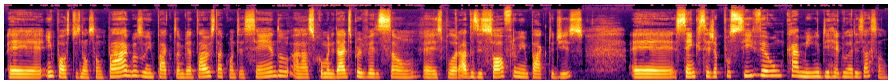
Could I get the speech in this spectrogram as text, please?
É, impostos não são pagos, o impacto ambiental está acontecendo, as comunidades por vezes são é, exploradas e sofrem o impacto disso, é, sem que seja possível um caminho de regularização.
